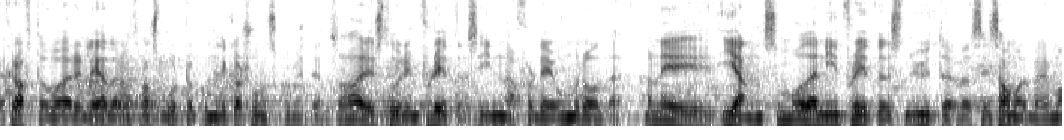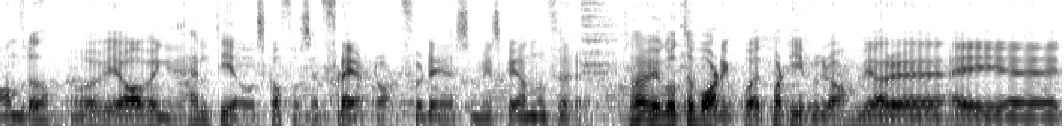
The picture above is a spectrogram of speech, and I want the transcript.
i kraft av å være leder av transport- og kommunikasjonskomiteen, så har jeg stor innflytelse innenfor det området. Men jeg, igjen så må den innflytelsen utøves i samarbeid med andre. da. Og Vi er avhengig hele tida av å skaffe oss et flertall for det som vi skal gjennomføre. Så har vi gått til valg på et partiprogram. Vi har ei eh, eh,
